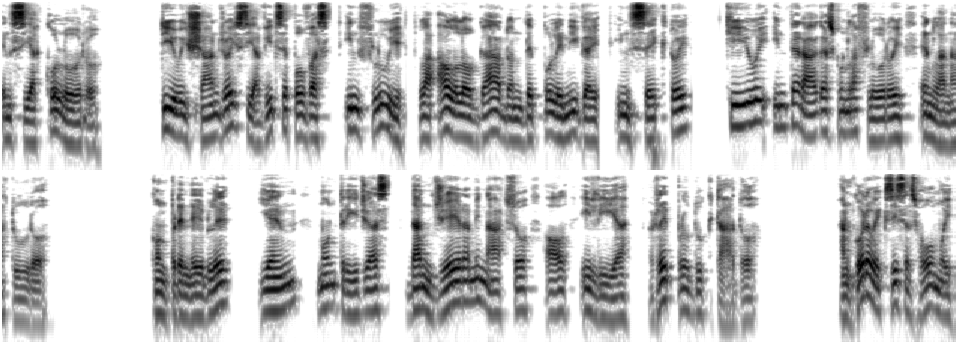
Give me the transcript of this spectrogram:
en sia coloro. Tiui changioi sia vice povas influi la allogadon de polenigai insectoi ciui interagas con la floroi en la naturo. Compreneble, jen montrigas dangera minazzo al ilia reproductado. Ancora existas homoi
